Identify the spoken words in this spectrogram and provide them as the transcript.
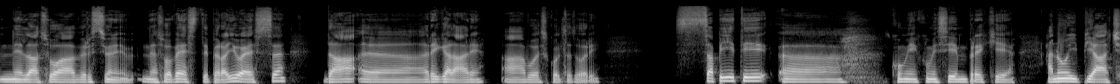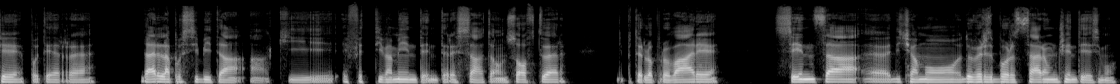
nella sua versione, nella sua veste per iOS, da eh, regalare a voi ascoltatori. Sapete, uh, come, come sempre, che a noi piace poter dare la possibilità a chi effettivamente è interessato a un software di poterlo provare senza, eh, diciamo, dover sborsare un centesimo.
